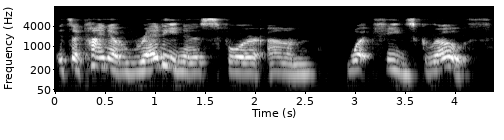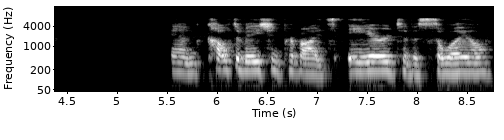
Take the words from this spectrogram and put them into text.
It's a kind of readiness for um, what feeds growth. And cultivation provides air to the soil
